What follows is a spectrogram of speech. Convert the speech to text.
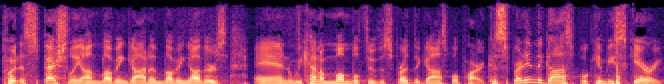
put especially on loving God and loving others, and we kind of mumble through the spread the gospel part. Because spreading the gospel can be scary.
